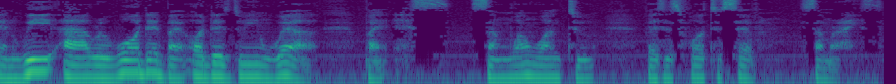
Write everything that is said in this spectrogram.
and we are rewarded by others doing well by us. Psalm 112, verses 4 to 7. Summarized.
